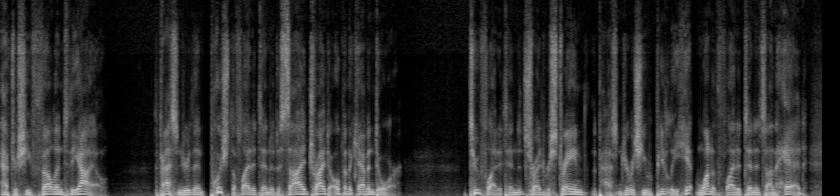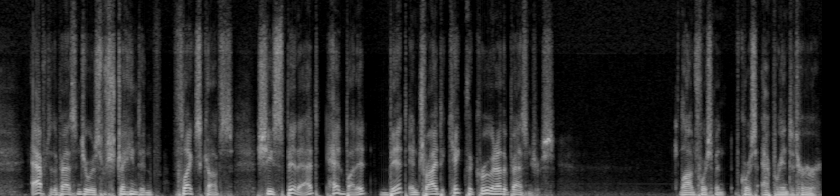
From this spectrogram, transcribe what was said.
after she fell into the aisle. The passenger then pushed the flight attendant aside, tried to open the cabin door. Two flight attendants tried to restrain the passenger, but she repeatedly hit one of the flight attendants on the head. After the passenger was restrained in flex cuffs, she spit at, headbutted, bit, and tried to kick the crew and other passengers. Law enforcement, of course, apprehended her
